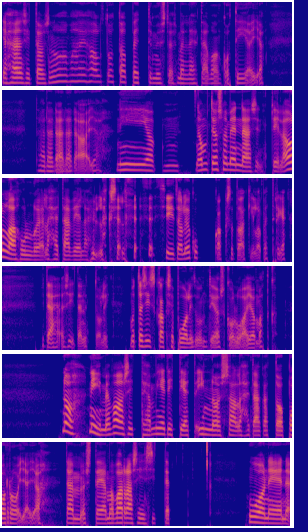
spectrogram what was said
Ja hän sitten oli no mä en halua tuottaa pettymystä, jos me lähdetään vaan kotiin ja da, ja niin ja mm. no mutta jos me mennään sinne, vielä ollaan hulluja ja lähdetään vielä hylläkselle. siitä oli joku 200 kilometriä. Mitähän siitä nyt oli. Mutta siis kaksi ja puoli tuntia, jos ollut ajomatka. No, niin me vaan sitten ja mietittiin, että innoissaan lähdetään katsoa poroja ja tämmöistä. Ja mä varasin sitten huoneen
